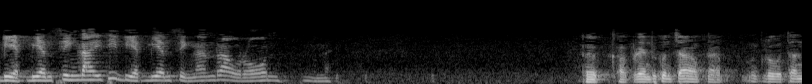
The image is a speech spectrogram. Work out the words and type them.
เบียดเบียนสิ่งใดที่เบียดเบียนสิ่งนั้นเร่าร้อนเออขอบเรียนพระคุณเจ้าครับครูท่าน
